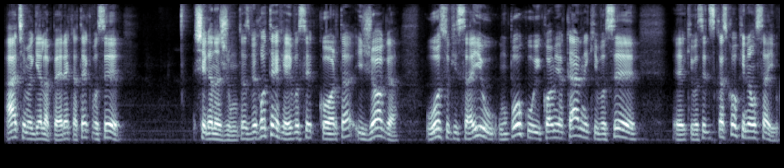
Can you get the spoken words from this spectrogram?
até que você chega nas juntas, verroter, aí você corta e joga o osso que saiu um pouco e come a carne que você eh, que você descascou que não saiu.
